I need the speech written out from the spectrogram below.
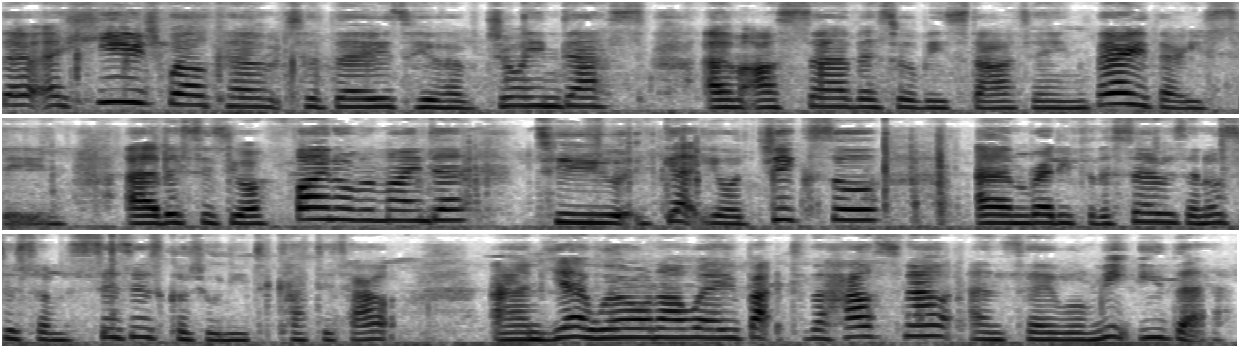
A huge welcome to those who have joined us. Um, our service will be starting very, very soon. Uh, this is your final reminder to get your jigsaw um, ready for the service and also some scissors because you'll need to cut it out. And yeah, we're on our way back to the house now and so we'll meet you there.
